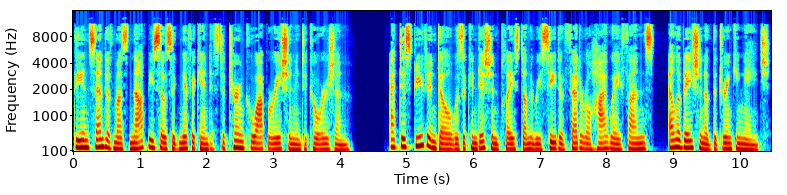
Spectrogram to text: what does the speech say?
the incentive must not be so significant as to turn cooperation into coercion. At dispute in Dole was a condition placed on the receipt of federal highway funds, elevation of the drinking age.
